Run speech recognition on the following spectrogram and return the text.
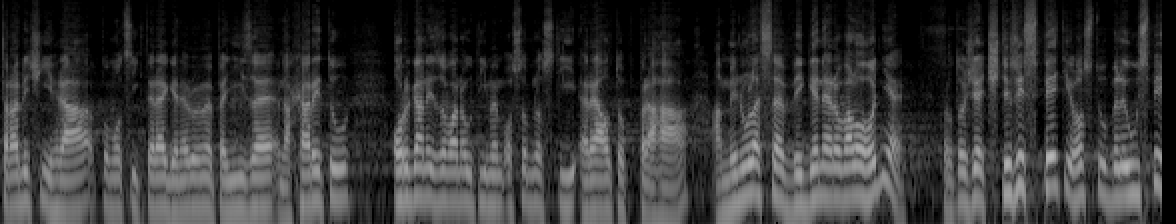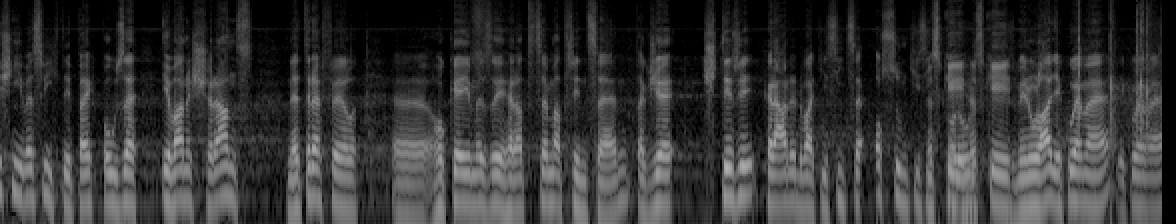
tradiční hra, pomocí které generujeme peníze na charitu, organizovanou týmem osobností Real Top Praha. A minule se vygenerovalo hodně, protože čtyři z pěti hostů byli úspěšní ve svých typech, pouze Ivan Šranc netrefil eh, hokej mezi Hradcem a Třincem, takže 4 krát 2000, 8 tisíc Hezky, korun hezky. z minula. Děkujeme, děkujeme.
